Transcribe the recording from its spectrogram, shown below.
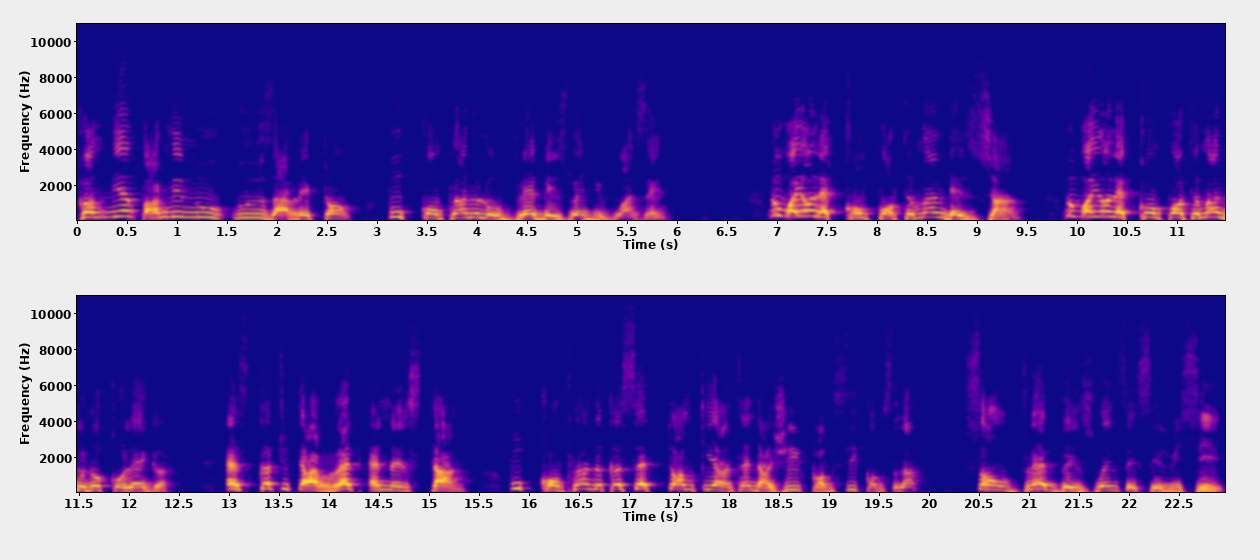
Combien parmi nous, nous nous arrêtons pour comprendre le vrai besoin du voisin? Nous voyons les comportements des gens. Nous voyons les comportements de nos collègues. Est-ce que tu t'arrêtes un instant pour comprendre que cet homme qui est en train d'agir comme ci, comme cela, son vrai besoin, c'est celui-ci.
